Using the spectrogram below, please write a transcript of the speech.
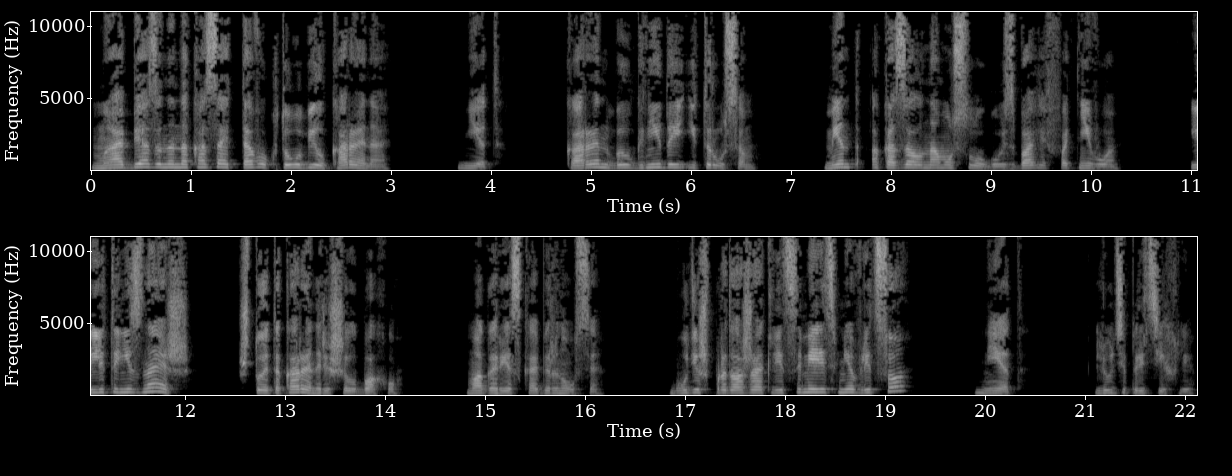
«Мы обязаны наказать того, кто убил Карена». «Нет. Карен был гнидой и трусом. Мент оказал нам услугу, избавив от него. Или ты не знаешь, что это Карен решил Баху. Мага резко обернулся. «Будешь продолжать лицемерить мне в лицо?» «Нет». Люди притихли.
